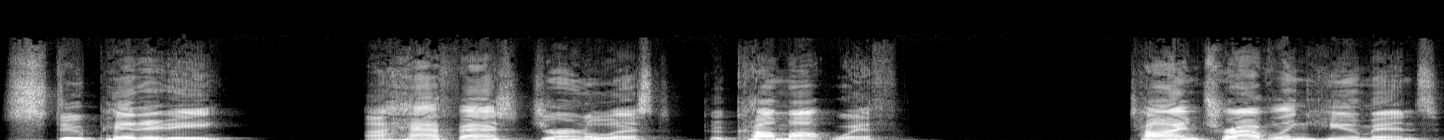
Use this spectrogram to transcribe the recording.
stupidity a half assed journalist could come up with, time traveling humans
